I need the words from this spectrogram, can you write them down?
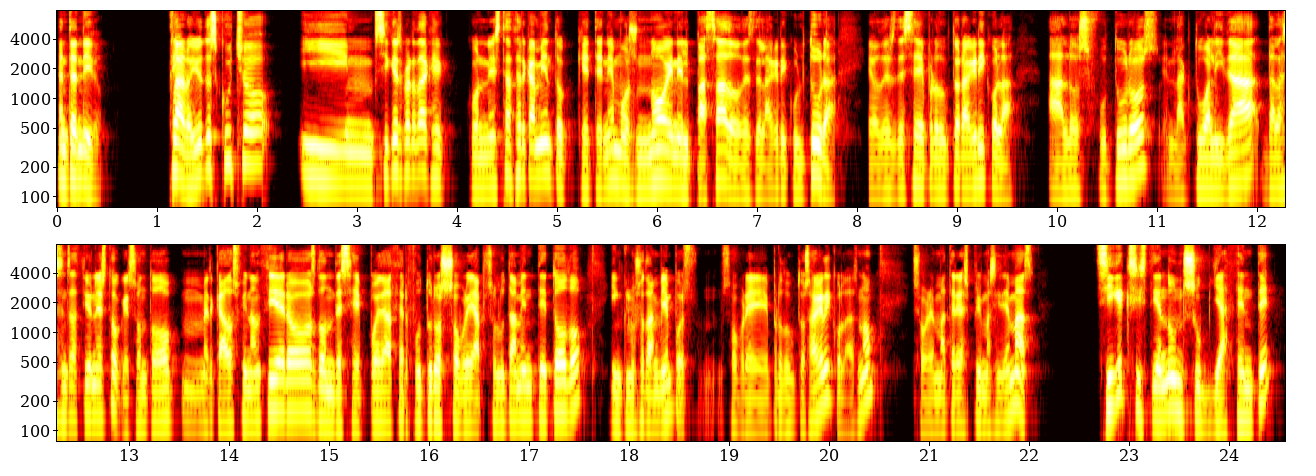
Entendido. Claro, yo te escucho y mm, sí que es verdad que con este acercamiento que tenemos no en el pasado desde la agricultura o desde ese productor agrícola a los futuros, en la actualidad da la sensación esto que son todo mercados financieros donde se puede hacer futuros sobre absolutamente todo, incluso también pues sobre productos agrícolas, ¿no? Sobre materias primas y demás. ¿Sigue existiendo un subyacente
